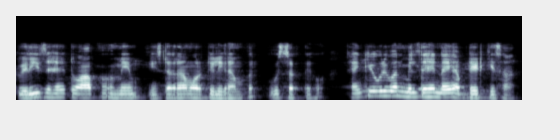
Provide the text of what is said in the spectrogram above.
क्वेरीज है तो आप हमें इंस्टाग्राम और टेलीग्राम पर पूछ सकते हो। थैंक यू एवरीवन मिलते हैं नए अपडेट के साथ।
